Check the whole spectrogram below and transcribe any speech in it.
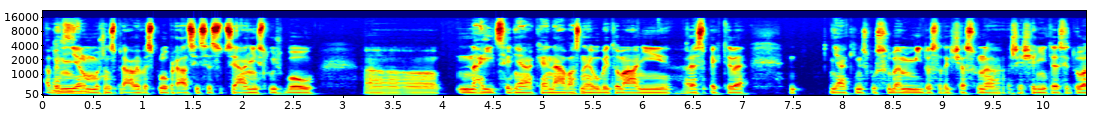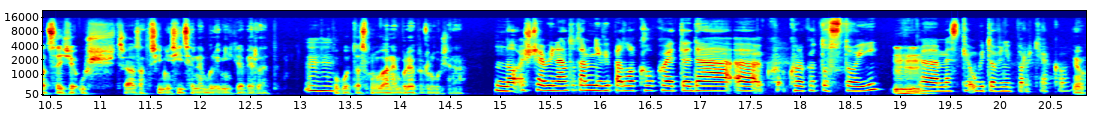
aby Jasně. měl možnost právě ve spolupráci se sociální službou uh, najít si nějaké návazné ubytování, respektive nějakým způsobem mít dostatek času na řešení té situace, že už třeba za tři měsíce nebude mít 9 let, mm-hmm. pokud ta smlouva nebude prodloužena. No ještě, aby nám to tam nevypadlo, kolko je teda, uh, kolko to stojí mm-hmm. městské ubytovny proti jako jo.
